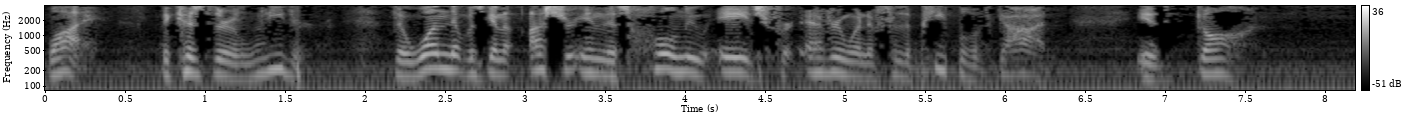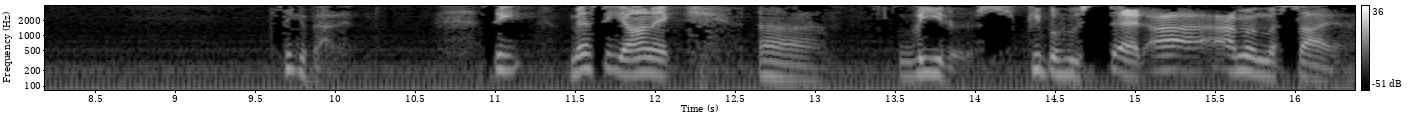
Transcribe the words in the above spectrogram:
Why? Because their leader, the one that was going to usher in this whole new age for everyone and for the people of God, is gone. Think about it. See, messianic uh, leaders, people who said, I'm a Messiah,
